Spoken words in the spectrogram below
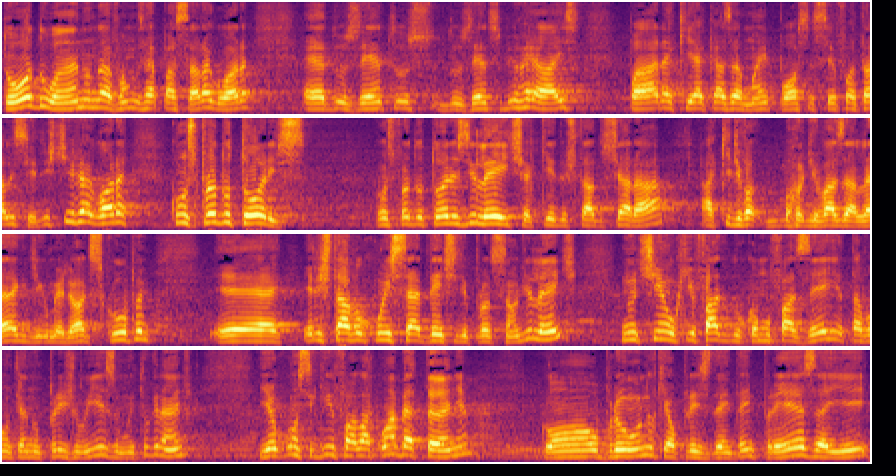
Todo ano nós vamos repassar agora é, 200, 200 mil reais para que a casa-mãe possa ser fortalecida. Estive agora com os produtores, com os produtores de leite aqui do estado do Ceará, aqui de, de Vaz Alegre, digo melhor, desculpa, é, eles estavam com excedente de produção de leite, não tinham o que como fazer, estavam tendo um prejuízo muito grande. E eu consegui falar com a Betânia, com o Bruno, que é o presidente da empresa, e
